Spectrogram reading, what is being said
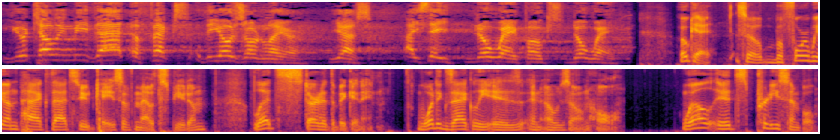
you're telling me that affects the ozone layer? Yes. I say, no way, folks, no way. Okay, so before we unpack that suitcase of mouth sputum, let's start at the beginning. What exactly is an ozone hole? Well, it's pretty simple.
